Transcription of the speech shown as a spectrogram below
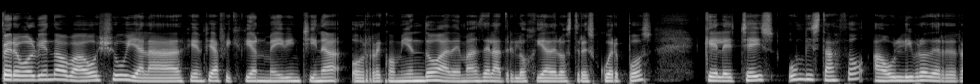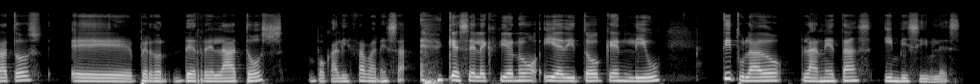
Pero volviendo a Baoshu y a la ciencia ficción made in China, os recomiendo, además de la trilogía de los tres cuerpos, que le echéis un vistazo a un libro de relatos, eh, perdón, de relatos vocaliza Vanessa, que seleccionó y editó Ken Liu, titulado Planetas Invisibles,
